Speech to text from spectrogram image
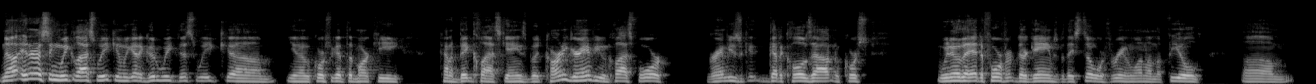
no, interesting week last week, and we got a good week this week. Um, you know, of course, we got the marquee kind of big class games, but Kearney Grandview in Class Four, Grandview's got to close out, and of course, we know they had to forfeit their games, but they still were three and one on the field um,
